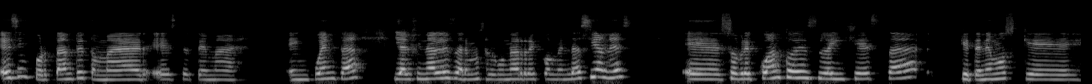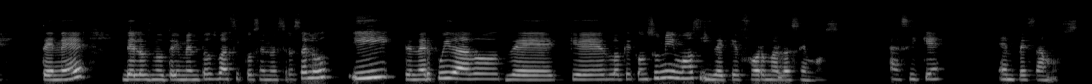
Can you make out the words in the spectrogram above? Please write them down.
es importante tomar este tema en cuenta y al final les daremos algunas recomendaciones eh, sobre cuánto es la ingesta que tenemos que tener de los nutrimentos básicos en nuestra salud y tener cuidado de qué es lo que consumimos y de qué forma lo hacemos. Así que empezamos.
